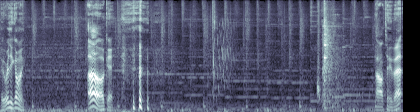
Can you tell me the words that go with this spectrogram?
Wait, where's he going? Oh, okay. I'll take that.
